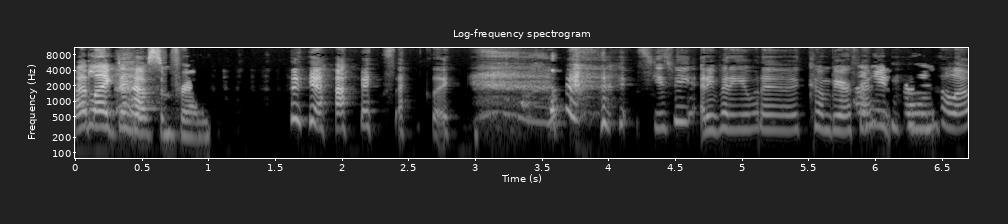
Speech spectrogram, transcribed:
I'd like to have some friends. yeah, exactly. Excuse me. Anybody want to come be our friend? friend. Hello.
